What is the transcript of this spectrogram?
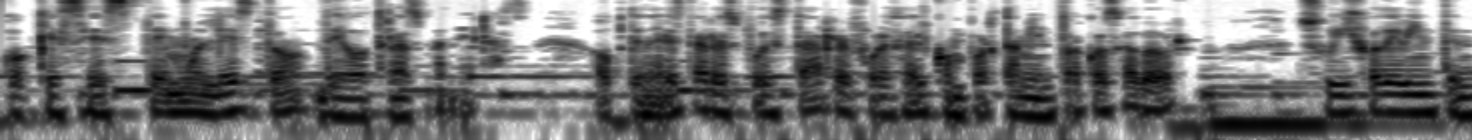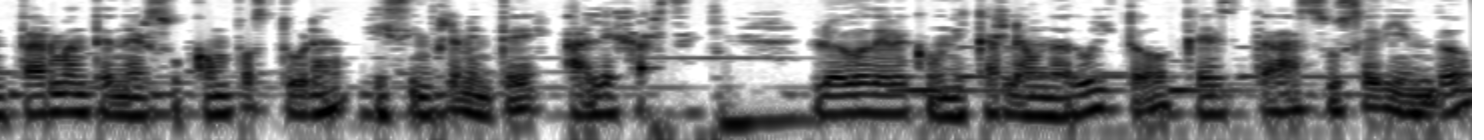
o que se esté molesto de otras maneras. Obtener esta respuesta refuerza el comportamiento acosador. Su hijo debe intentar mantener su compostura y simplemente alejarse. Luego debe comunicarle a un adulto que está sucediendo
